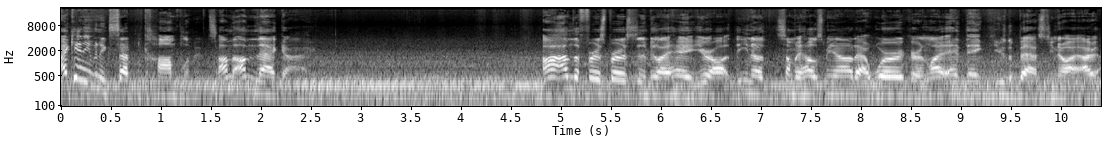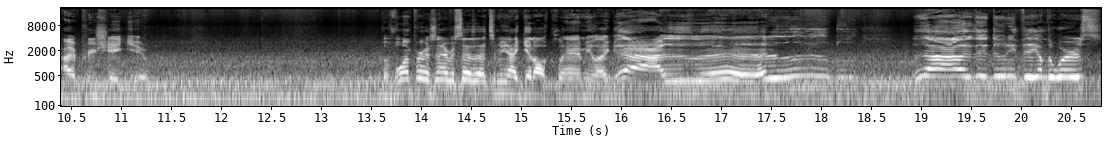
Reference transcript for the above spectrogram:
I can't even accept compliments. I'm, I'm that guy. I'm the first person to be like, hey, you're, you know, somebody helps me out at work or in life. Hey, thank you, the best. You know, I, I appreciate you. If one person ever says that to me, I get all clammy, like, ah, I didn't do anything. I'm the worst.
